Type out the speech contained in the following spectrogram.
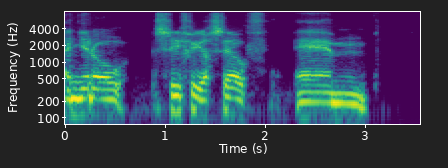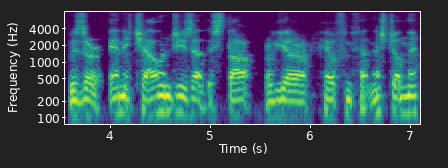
And you know see for yourself um was there any challenges at the start of your health and fitness journey?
